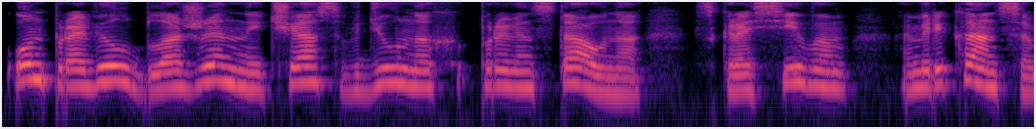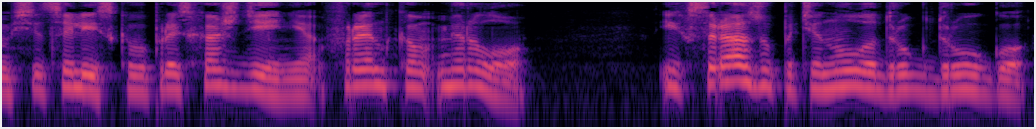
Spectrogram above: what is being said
он провел блаженный час в дюнах Провинстауна с красивым американцем сицилийского происхождения Фрэнком Мерло. Их сразу потянуло друг к другу,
